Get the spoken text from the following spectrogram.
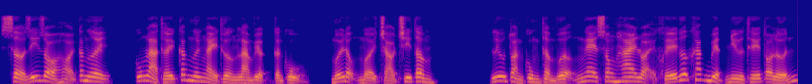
Sở dĩ dò hỏi các ngươi, cũng là thấy các ngươi ngày thường làm việc cần cù, mới động mời chào chi tâm. Lưu Toàn cùng thẩm vượng nghe xong hai loại khế ước khác biệt như thế to lớn,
